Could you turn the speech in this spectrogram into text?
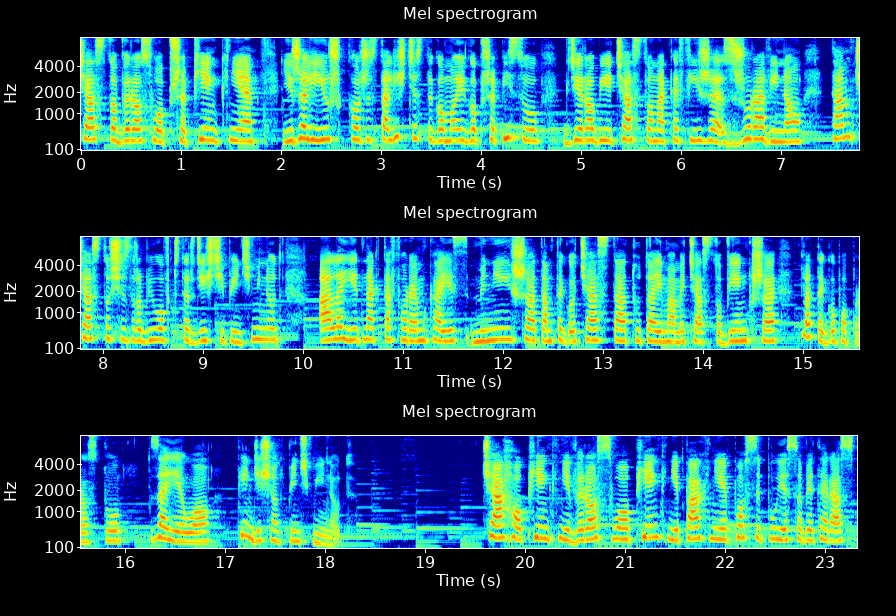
Ciasto wyrosło przepięknie. Jeżeli już korzystaliście z tego mojego przepisu, gdzie robię ciasto na kefirze z żurawiną, tam ciasto się zrobiło w 45 minut, ale jednak ta foremka jest mniejsza tamtego ciasta. Tutaj mamy ciasto większe, dlatego po prostu zajęło 55 minut. Ciacho pięknie wyrosło, pięknie pachnie. Posypuję sobie teraz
